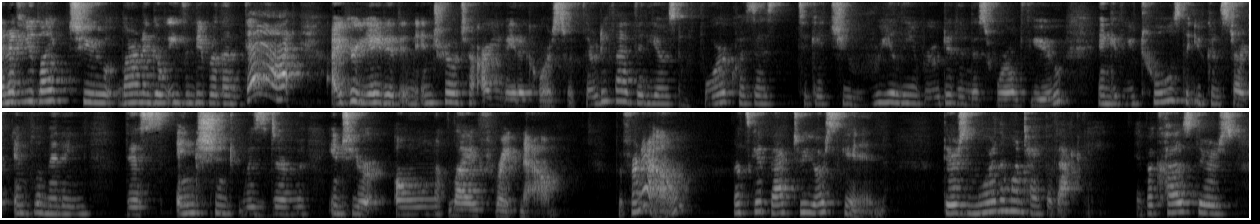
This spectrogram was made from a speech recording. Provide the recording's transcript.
And if you'd like to learn and go even deeper than that, I created an Intro to Ayurveda course with 35 videos and four quizzes to get you really rooted in this worldview and give you tools that you can start implementing this ancient wisdom into your own life right now. But for now, let's get back to your skin. There's more than one type of acne. And because there's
